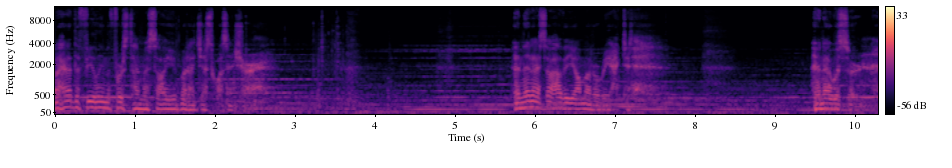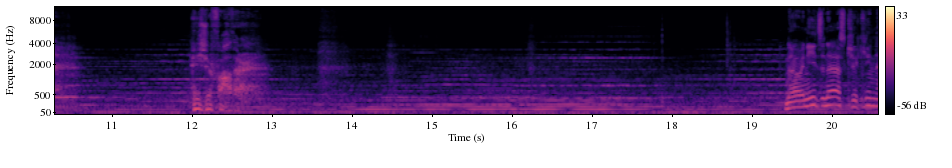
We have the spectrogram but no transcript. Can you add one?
I had the feeling the first time I saw you, but I just wasn't sure. And then I saw how the Yamato reacted. And I was certain. He's your father. Now he needs an ass kicking.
